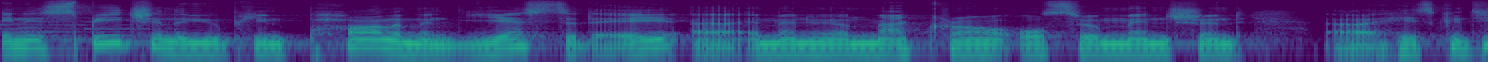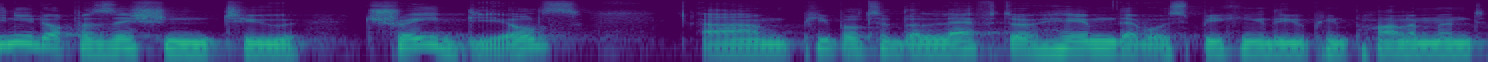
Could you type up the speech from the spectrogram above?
In his speech in the European Parliament yesterday, uh, Emmanuel Macron also mentioned uh, his continued opposition to trade deals um, people to the left of him that were speaking in the European Parliament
